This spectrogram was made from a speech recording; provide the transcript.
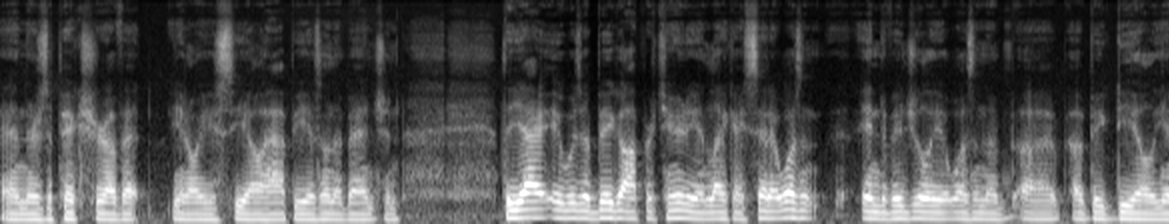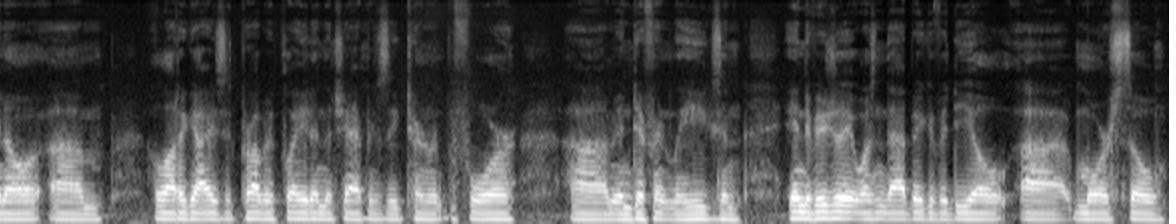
and there's a picture of it. You know, you see how happy he is on the bench. And the, yeah, it was a big opportunity, and like I said, it wasn't individually, it wasn't a, a, a big deal. You know, um, a lot of guys had probably played in the Champions League tournament before um, in different leagues, and individually it wasn't that big of a deal. Uh, more so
